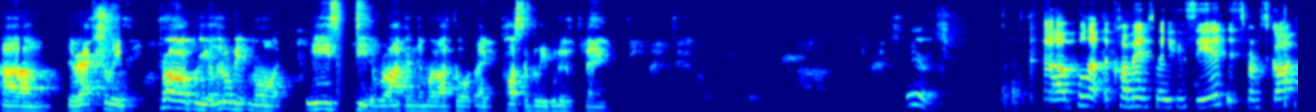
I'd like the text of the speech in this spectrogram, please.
Um, they're actually probably a little bit more easy to ripen than what I thought they possibly would have been. I'll pull up the comment so you can see it. It's from Scott.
